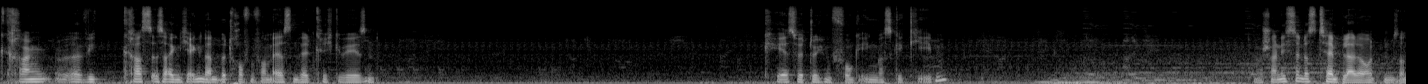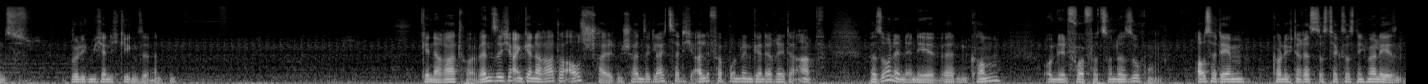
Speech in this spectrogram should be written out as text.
krank, äh, wie krass ist eigentlich England betroffen vom Ersten Weltkrieg gewesen. Okay, es wird durch den Funk irgendwas gegeben. Wahrscheinlich sind das Templer da unten, sonst würde ich mich ja nicht gegen sie wenden. Generator. Wenn Sie sich ein Generator ausschalten, schalten Sie gleichzeitig alle verbundenen Geräte ab. Personen in der Nähe werden kommen, um den Vorfall zu untersuchen. Außerdem konnte ich den Rest des Textes nicht mehr lesen.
